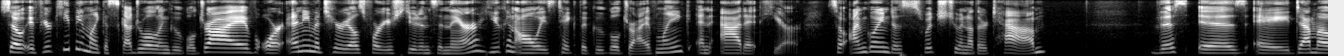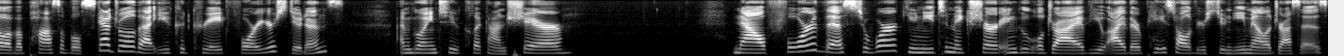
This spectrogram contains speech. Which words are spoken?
So if you're keeping like a schedule in Google Drive or any materials for your students in there, you can always take the Google Drive link and add it here. So I'm going to switch to another tab this is a demo of a possible schedule that you could create for your students. I'm going to click on share. Now for this to work, you need to make sure in Google Drive you either paste all of your student email addresses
